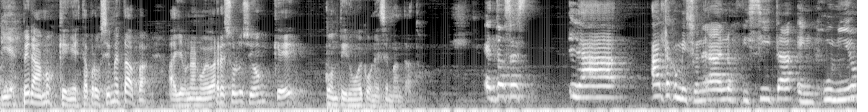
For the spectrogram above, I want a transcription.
Y esperamos que en esta próxima etapa haya una nueva resolución que continúe con ese mandato. Entonces, la alta comisionada nos visita en junio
